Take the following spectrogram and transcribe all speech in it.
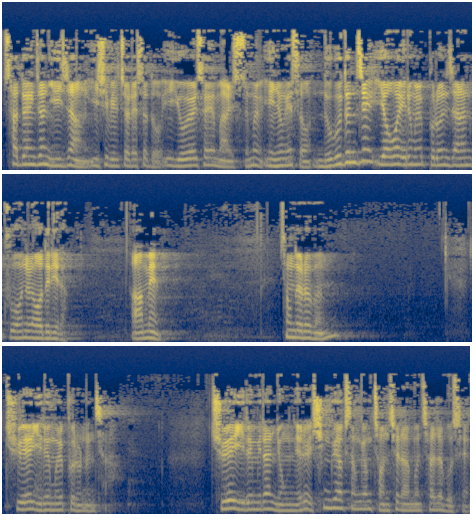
사도행전 2장 21절에서도 이 요엘서의 말씀을 인용해서 누구든지 여호와 이름을 부르는 자는 구원을 얻으리라. 아멘. 성도 여러분, 주의 이름을 부르는 자. 주의 이름이란 용례를 신구약 성경 전체를 한번 찾아보세요.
